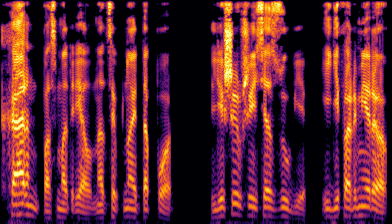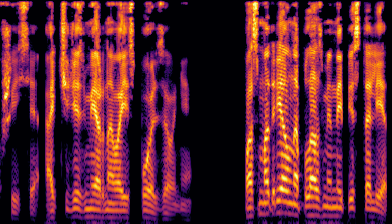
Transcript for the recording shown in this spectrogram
Кхарн посмотрел на цепной топор, лишившийся зубьев и деформировавшийся от чрезмерного использования. Посмотрел на плазменный пистолет,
